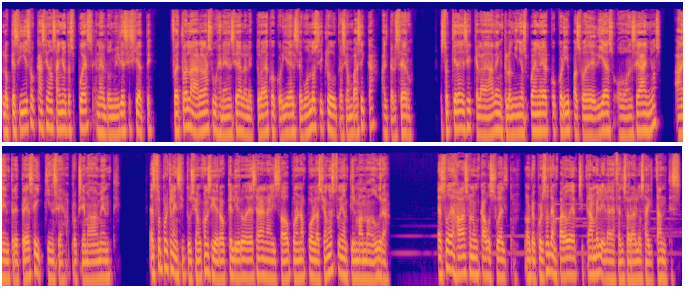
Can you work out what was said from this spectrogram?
Lo que sí hizo casi dos años después, en el 2017, fue trasladar la sugerencia de la lectura de Cocorí del segundo ciclo de educación básica al tercero. Esto quiere decir que la edad en que los niños pueden leer Cocorí pasó de 10 o 11 años a entre 13 y 15 aproximadamente. Esto porque la institución consideró que el libro debe ser analizado por una población estudiantil más madura, eso dejaba solo un cabo suelto, los recursos de amparo de Epsi Campbell y la defensora de los habitantes.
